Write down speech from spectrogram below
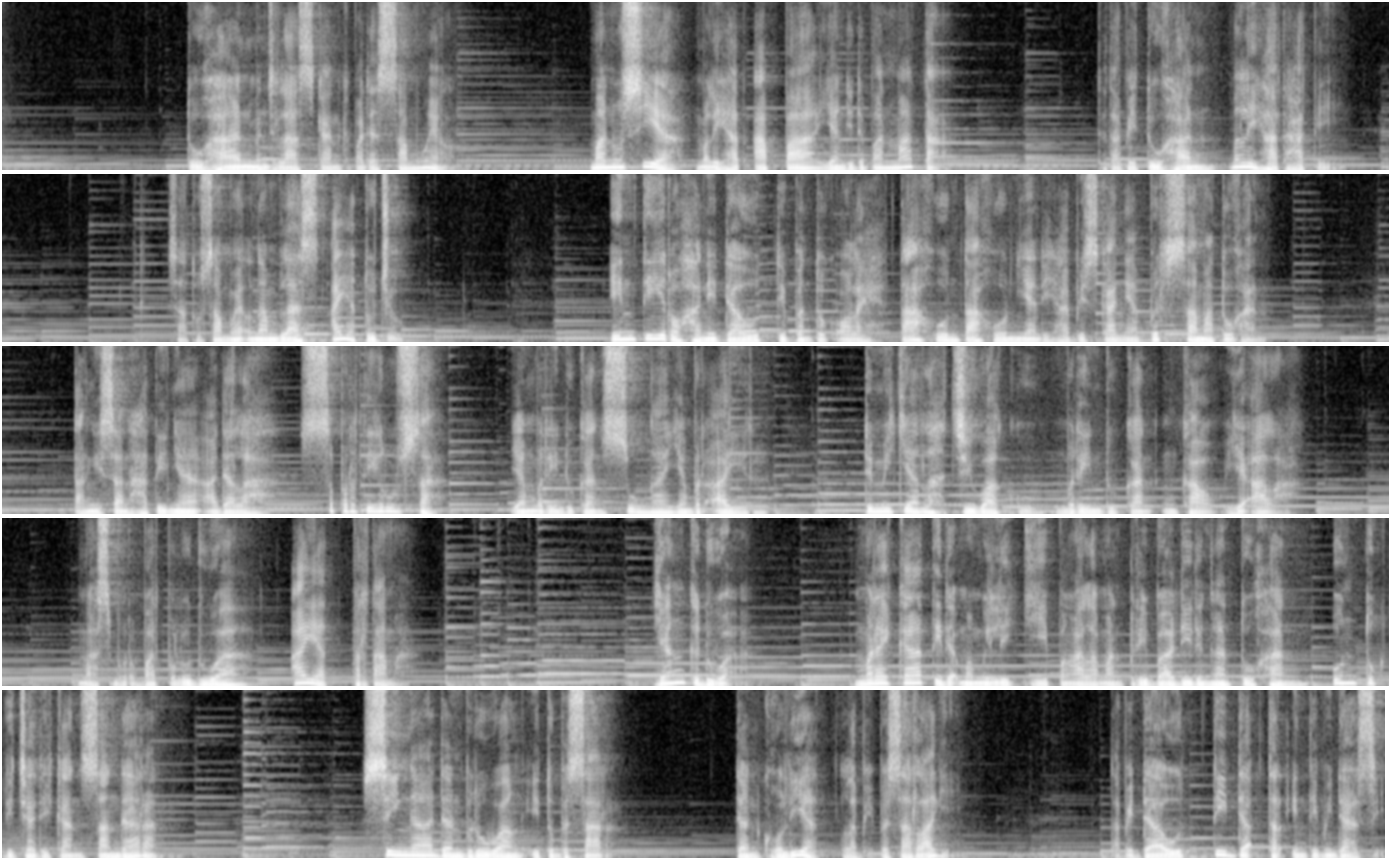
Tuhan menjelaskan kepada Samuel manusia melihat apa yang di depan mata, tetapi Tuhan melihat hati. 1 Samuel 16 ayat 7 Inti rohani Daud dibentuk oleh tahun-tahun yang dihabiskannya bersama Tuhan. Tangisan hatinya adalah seperti rusa yang merindukan sungai yang berair. Demikianlah jiwaku merindukan engkau, ya Allah. Mazmur 42 ayat pertama. Yang kedua, mereka tidak memiliki pengalaman pribadi dengan Tuhan untuk dijadikan sandaran. Singa dan beruang itu besar, dan Goliat lebih besar lagi. Tapi Daud tidak terintimidasi.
